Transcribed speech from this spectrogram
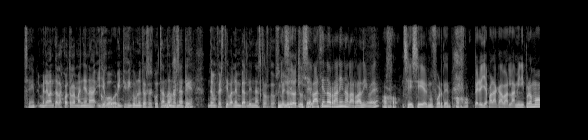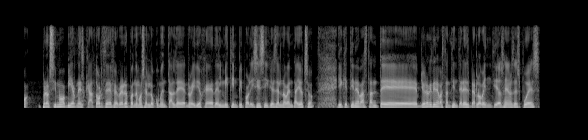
Sí. Me levanto a las 4 de la mañana y llevo Joder. 25 minutos escuchando no sé Imagínate. qué de un festival en Berlín a estos dos. Y tute. se va haciendo running a la radio, ¿eh? Ojo. Sí, sí, es muy fuerte. Ojo. Pero ya para acabar la mini promo, próximo viernes 14 de febrero pondremos el documental de Radiohead, del Meeting People is Easy, que es del 98 y que tiene bastante, yo creo que tiene bastante interés verlo 22 años después,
